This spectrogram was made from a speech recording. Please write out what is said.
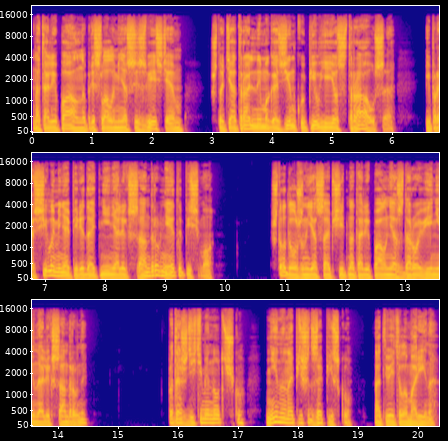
Наталья Павловна прислала меня с известием, что театральный магазин купил ее страуса и просила меня передать Нине Александровне это письмо. Что должен я сообщить Наталье Павловне о здоровье Нины Александровны? «Подождите минуточку, Нина напишет записку», — ответила Марина.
